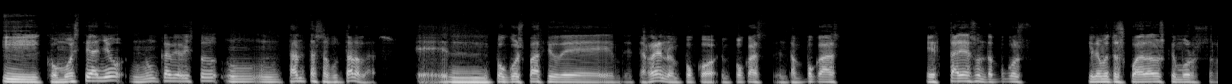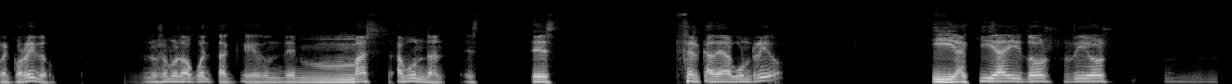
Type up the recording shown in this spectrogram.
Y como este año nunca había visto tantas abutardas en poco espacio de, terreno, en, poco, en, pocas, en tan pocas hectáreas, son tan pocos kilómetros cuadrados que hemos recorrido. Nos hemos dado cuenta que donde más abundan es, es cerca de algún río y aquí hay dos ríos mm,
